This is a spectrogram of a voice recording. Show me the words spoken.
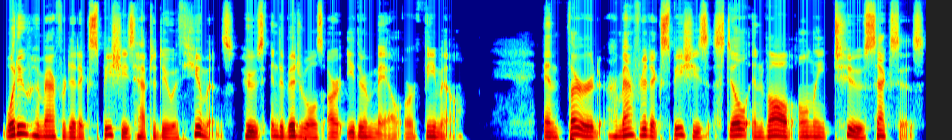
what do hermaphroditic species have to do with humans, whose individuals are either male or female? And third, hermaphroditic species still involve only two sexes,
